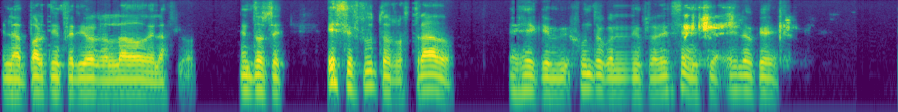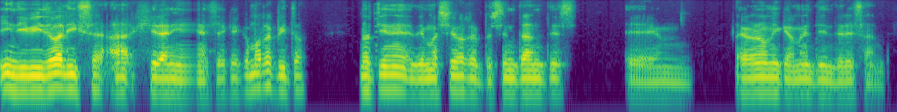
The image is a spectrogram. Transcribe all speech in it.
en la parte inferior al lado de la flor. Entonces, ese fruto rostrado es el que, junto con la inflorescencia, es lo que individualiza a Geraniaceae, que como repito, no tiene demasiados representantes eh, agronómicamente interesantes.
